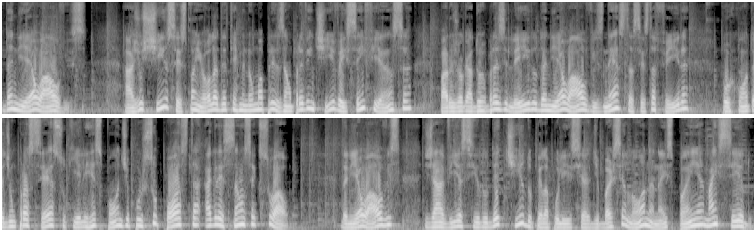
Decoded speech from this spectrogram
Daniel Alves. A Justiça Espanhola determinou uma prisão preventiva e sem fiança para o jogador brasileiro Daniel Alves nesta sexta-feira por conta de um processo que ele responde por suposta agressão sexual. Daniel Alves já havia sido detido pela polícia de Barcelona, na Espanha, mais cedo,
